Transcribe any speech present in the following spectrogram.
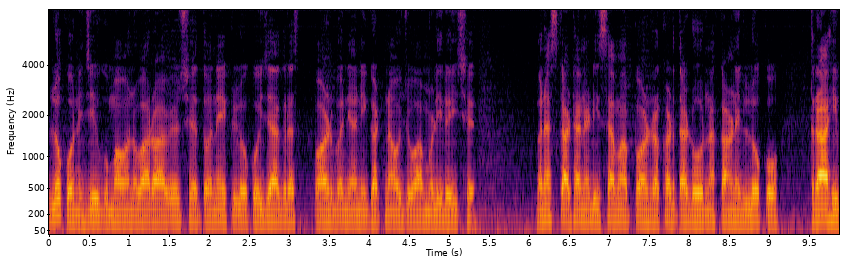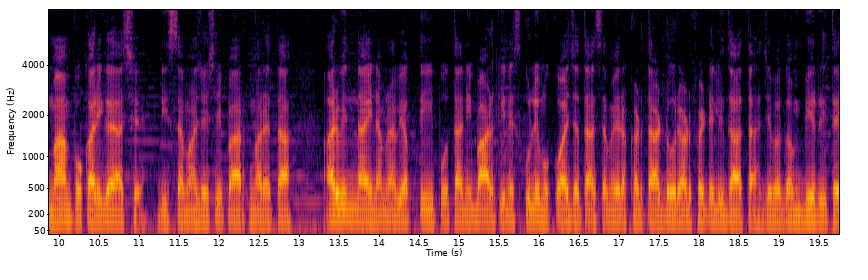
લોકોને જીવ ગુમાવવાનો વારો આવ્યો છે તો અનેક લોકો ઈજાગ્રસ્ત પણ બન્યાની ઘટનાઓ જોવા મળી રહી છે. બનાસકાંઠા અને ડીસામાં પણ રખડતા ઢોરના કારણે લોકો ત્રાહિમામ પોકારી ગયા છે. ડીસામાં જયશ્રી પાર્કમાં રહેતા અરવિંદ નાઈ નામના વ્યક્તિ પોતાની બાળકીને સ્કૂલે મૂકવા જતા સમયે રખડતા ઢોરે અડફેટે લીધા હતા, જેમાં ગંભીર રીતે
